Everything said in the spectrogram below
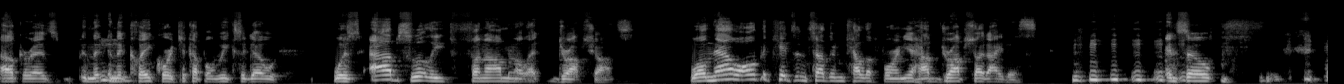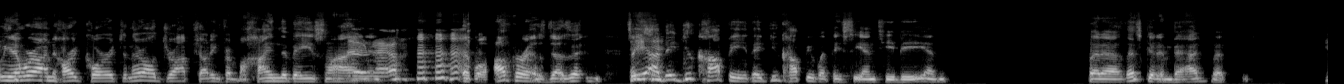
Alcaraz in the mm-hmm. in the mm-hmm. clay courts a couple weeks ago was absolutely phenomenal at drop shots. Well, now all the kids in Southern California have drop shotitis. and so, you know, we're on hard courts and they're all drop shotting from behind the baseline. Oh, no. well, Alcaraz does it. So yeah, they do copy. They do copy what they see on TV, and but uh, that's good and bad. But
